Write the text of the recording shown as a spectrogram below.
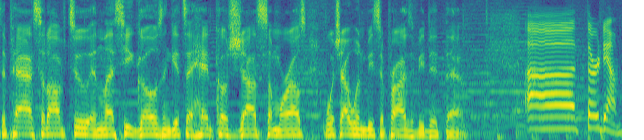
to pass it off to, unless he goes and gets a head coach job somewhere else, which I wouldn't be surprised if he did that. Uh, third down.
